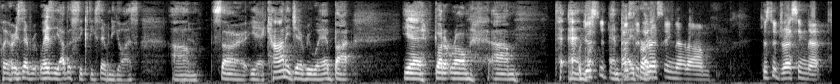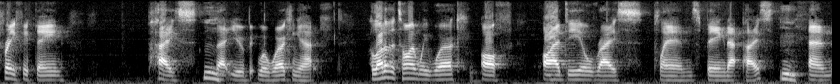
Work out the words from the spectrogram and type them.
where is every where's the other 60, 70 guys? Um, so yeah, carnage everywhere, but yeah, got it wrong. Um, to, and, well, just, and just addressing it. that, um, just addressing that 315 pace hmm. that you were working at a lot of the time we work off ideal race plans being that pace mm. and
